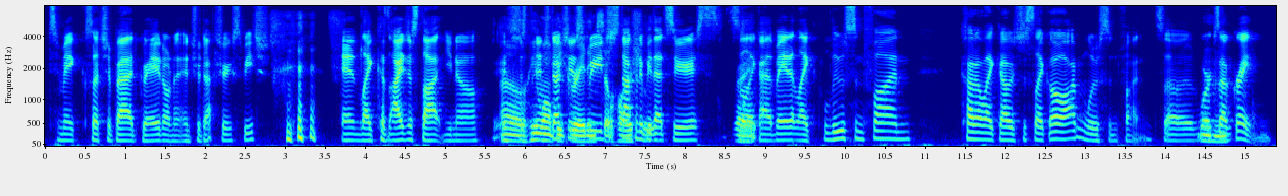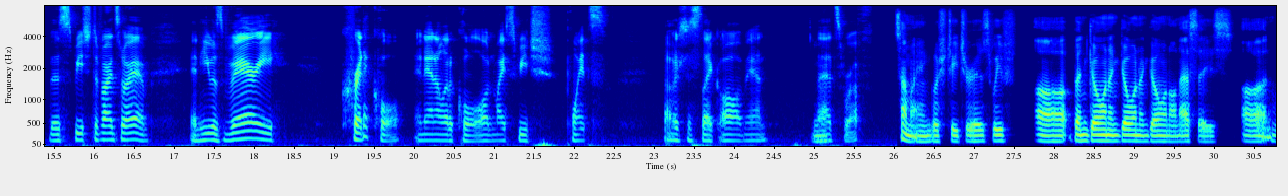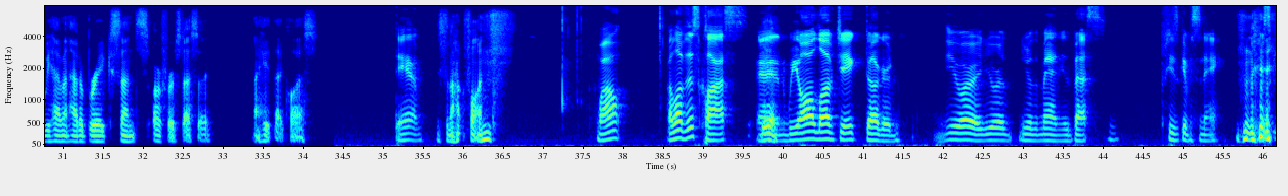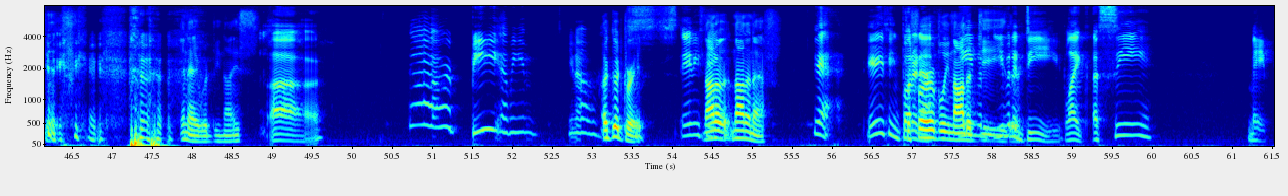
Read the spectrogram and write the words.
to make such a bad grade on an introductory speech, and like, cause I just thought, you know, it's Oh, just he an won't be introductory grading speech. so it's not going to be that serious. So Right. like, I made it like loose and fun. Kind of like I was just like, oh, I'm loose and fun, so it works Mhm. out great. This speech defines who I am, and he was very critical and analytical on my speech points. I was just like, oh man, Yeah. that's rough. That's how my English teacher is. We've uh, been going and going and going on essays, uh, and we haven't had a break since our first essay. I hate that class. Damn. It's not fun. Well, I love this class, Yeah. and we all love Jake Duggard. You are you are you're the man. You're the best. please give us an A. Just kidding. An A would be nice. uh, uh, B. I mean, you know, A good grade. Anything. Not a not an F. yeah. Anything but Preferably not a even, D Even a. D, like a C. Maybe,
